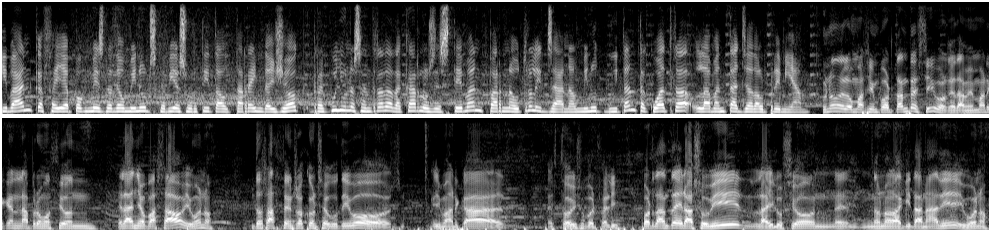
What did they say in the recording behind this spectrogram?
Ivan, que feia poc més de 10 minuts que havia sortit al terreny de joc, recull una centrada de Carlos Esteban per neutralitzar en el minut 84 l'avantatge del Premià. Uno de los más importantes, sí, porque también marqué en la promoción el año pasado y bueno, dos ascensos consecutivos y marcar estoy súper feliz. Importante era subir, la ilusión eh, no nos la quita nadie y bueno,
